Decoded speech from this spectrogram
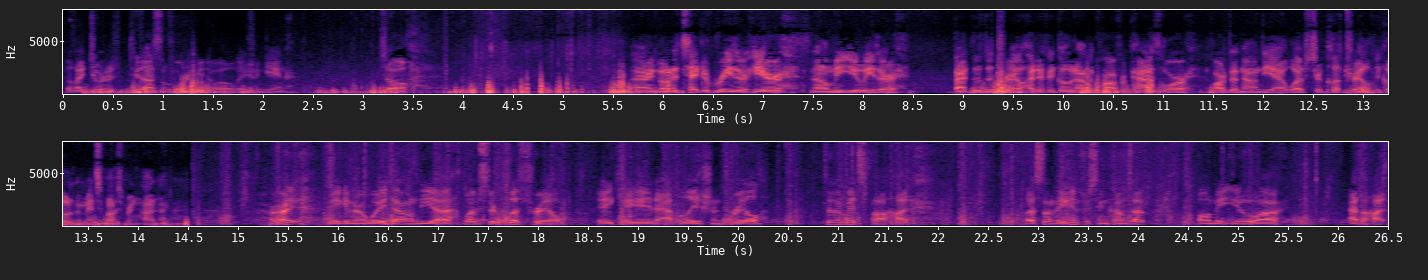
That's like 200, 2,040 feet of elevation gain. So, I'm going to take a breather here, and I'll meet you either back to the trailhead if you go down the Crawford Path, or farther down the uh, Webster Cliff Trail if you go to the Mizpah Spring Hut. All right, making our way down the uh, Webster Cliff Trail, aka the Appalachian Trail, to the Mizpah Hut. Unless something interesting comes up, I'll meet you uh, at the hut.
